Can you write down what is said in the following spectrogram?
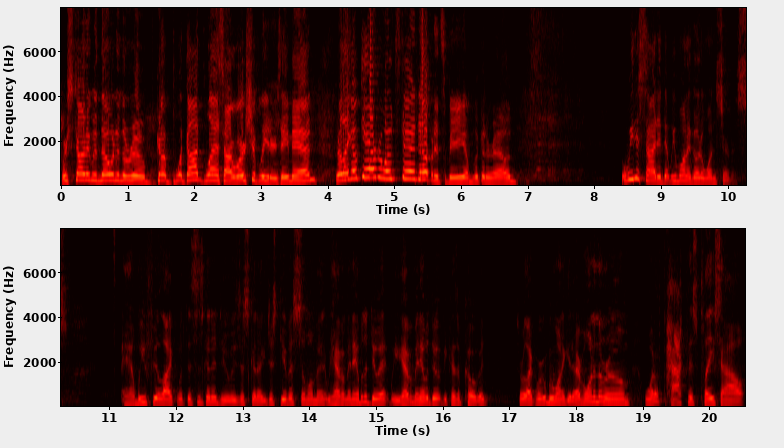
We're starting with no one in the room. God bless our worship leaders, amen? They're like, okay, everyone stand up, and it's me. I'm looking around. But we decided that we want to go to one service. And we feel like what this is going to do is just going to just give us some momentum. We haven't been able to do it. We haven't been able to do it because of COVID. So we're like, we're, we want to get everyone in the room. We want to pack this place out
